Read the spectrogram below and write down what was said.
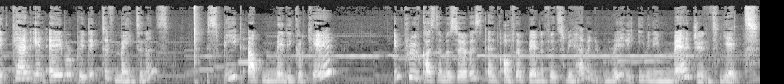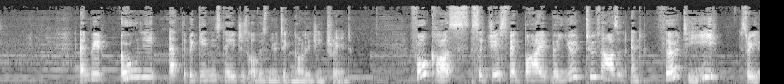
It can enable predictive maintenance, speed up medical care, improve customer service, and offer benefits we haven't really even imagined yet. And we're only at the beginning stages of this new technology trend. Forecasts suggest that by the year 2030, 30,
